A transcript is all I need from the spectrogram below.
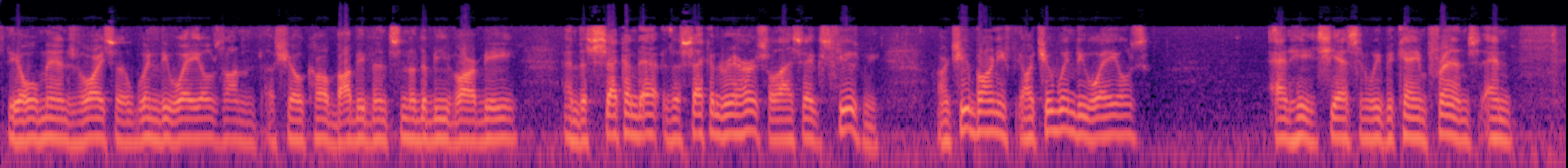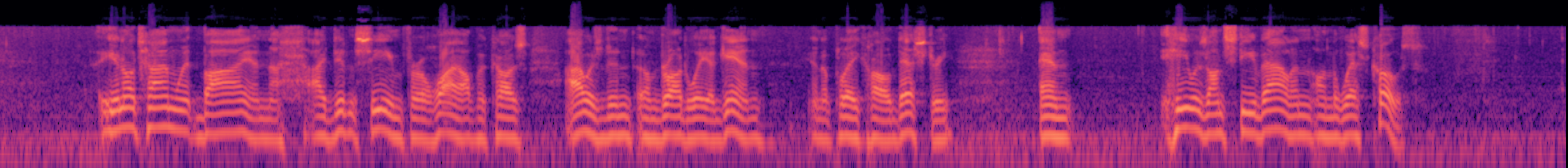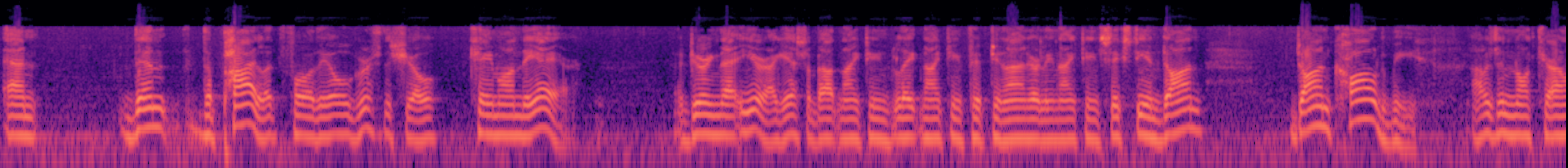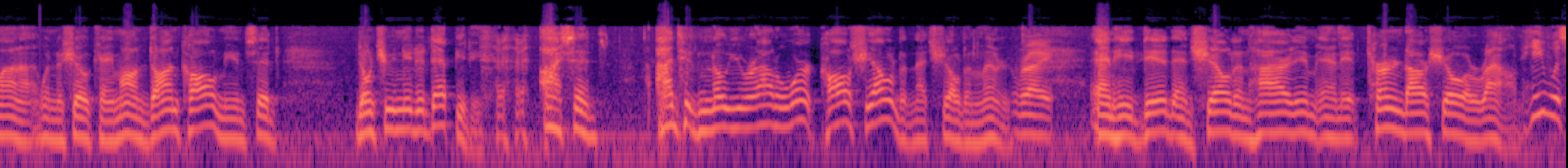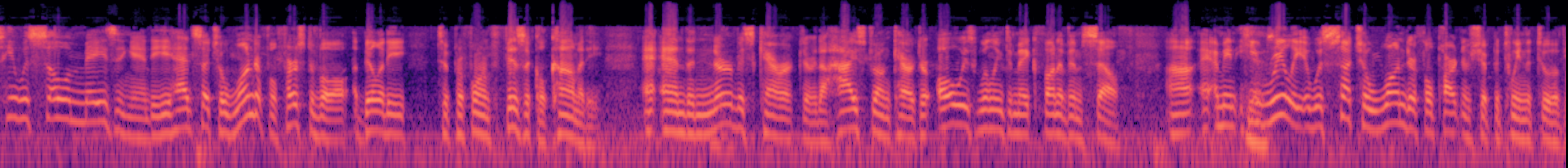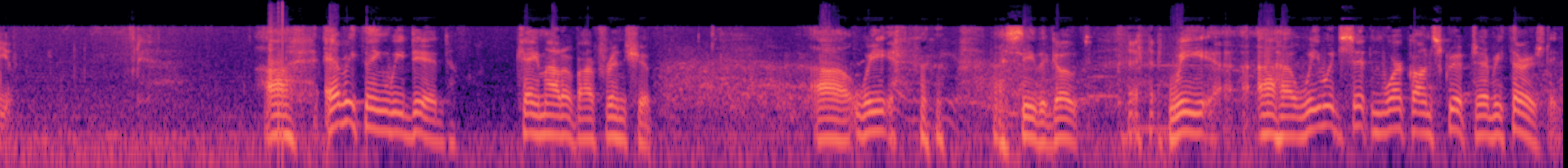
the old man's voice of Windy Wales on a show called Bobby Benson of the B-Bar-B. And the second, the second rehearsal, I said, excuse me, aren't you Barney, aren't you Windy Wales? And he, yes, and we became friends. And, you know, time went by and uh, I didn't see him for a while because I was in, on Broadway again in a play called Destry. And he was on Steve Allen on the West Coast. And then the pilot for the old Griffith show came on the air during that year, I guess about 19, late 1959, early 1960. And Don, Don called me. I was in North Carolina when the show came on. Don called me and said, don't you need a deputy? I said, I didn't know you were out of work. Call Sheldon. That's Sheldon Leonard. Right. And he did, and Sheldon hired him, and it turned our show around. He was he was so amazing, Andy. He had such a wonderful, first of all, ability to perform physical comedy, A- and the nervous character, the high-strung character, always willing to make fun of himself. Uh, I mean, he Yes. really it was such a wonderful partnership between the two of you. Uh, everything we did came out of our friendship. Uh, we, I see the goat. we, uh, we would sit and work on script every Thursday.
